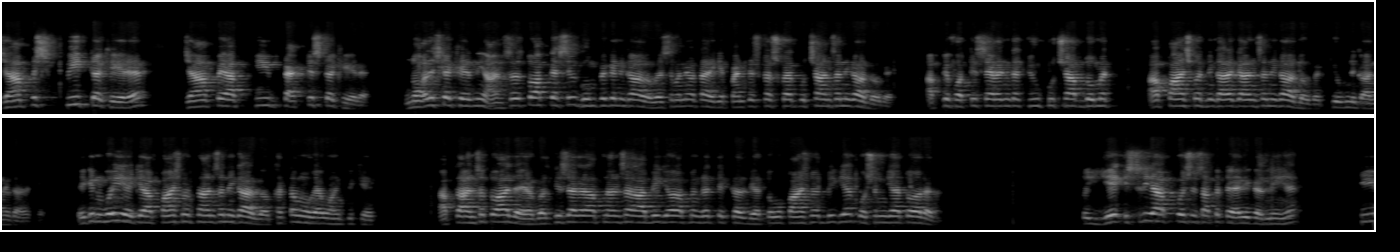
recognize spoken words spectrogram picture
जहाँ पे स्पीड का खेल है। जहाँ पे आपकी प्रैक्टिस का खेल है। नॉलेज का खेल नहीं आंसर तो आप कैसे भी घूम फिर के निकाल दोगे जैसे मैंने बताया कि पैंतीस का स्क्वायर पूछा आंसर निकाल दोगे आपके फोर्टी सेवन का क्यूब पूछा, आप दो मिनट आप पाँच मिनट निकाल के आंसर निकाल दोगे क्यूब निकाल निकाल के। लेकिन वही है कि आप पाँच मिनट का आंसर निकाल दो खत्म हो गया वहीं पे खेल। आपका आंसर तो आ जाएगा, गलती से अगर आपने आंसर आ भी गया और आपने गलत टिक कर दिया तो वो पाँच मिनट भी गया क्वेश्चन गया तो अलग। तो ये इसलिए आपको इस हिसाब से तैयारी करनी है कि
